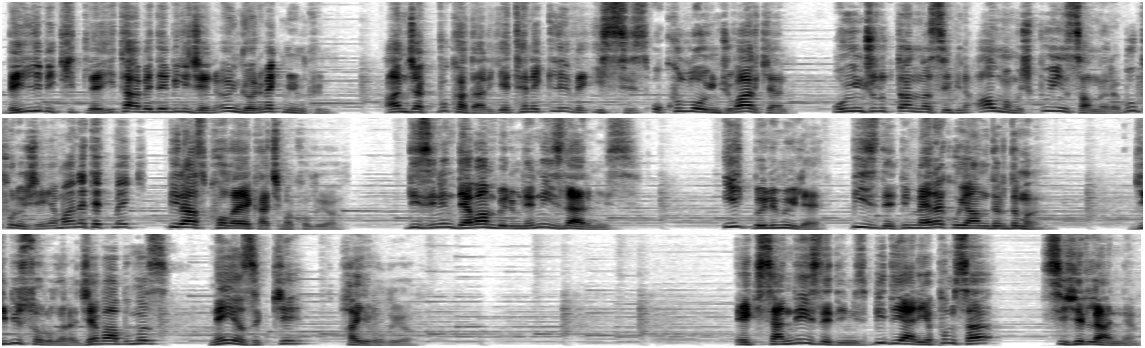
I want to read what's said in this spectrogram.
Belli bir kitle hitap edebileceğini öngörmek mümkün. Ancak bu kadar yetenekli ve işsiz okullu oyuncu varken oyunculuktan nasibini almamış bu insanlara bu projeyi emanet etmek biraz kolaya kaçmak oluyor. Dizinin devam bölümlerini izler miyiz? İlk bölümüyle bizde bir merak uyandırdı mı? Gibi sorulara cevabımız ne yazık ki hayır oluyor. Eksende izlediğimiz bir diğer yapımsa Sihirli Annem.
